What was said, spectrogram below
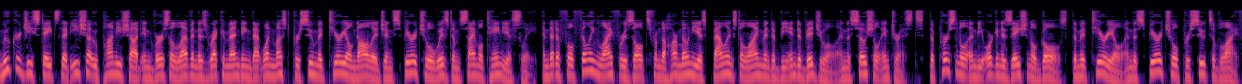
Mukherjee states that Isha Upanishad in verse 11 is recommending that one must pursue material knowledge and spiritual wisdom simultaneously, and that a fulfilling life results from the harmonious, balanced alignment of the individual and the social interests, the personal and the organizational goals, the material and the spiritual pursuits of life.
